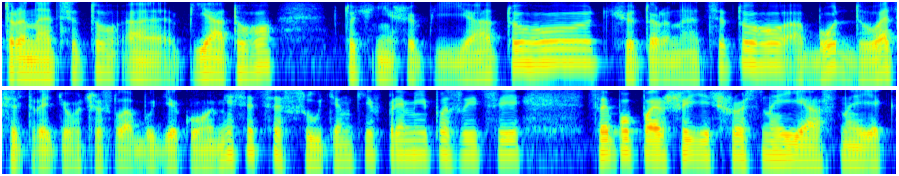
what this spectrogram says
13, 5, точніше 5, 14 або 23 числа будь-якого місяця сутінки в прямій позиції. Це, по-перше, є щось неясне, як,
